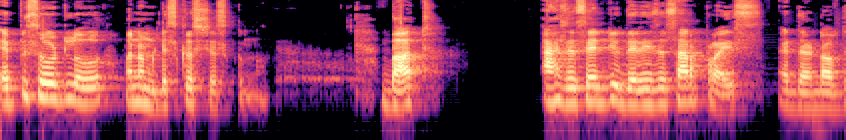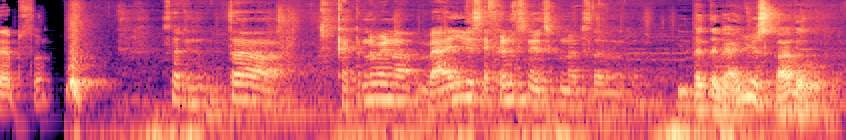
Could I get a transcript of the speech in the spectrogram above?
ఎపిసోడ్లో మనం డిస్కస్ చేసుకుందాం. But as a said you there is a surprise at the end of the episode sir ఇంత కఠినమైన వాల్యూస్ ఎక్కడి నుంచి నేర్చుకున్నారు సార్? పెద్ద వాల్యూస్ కాదు.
